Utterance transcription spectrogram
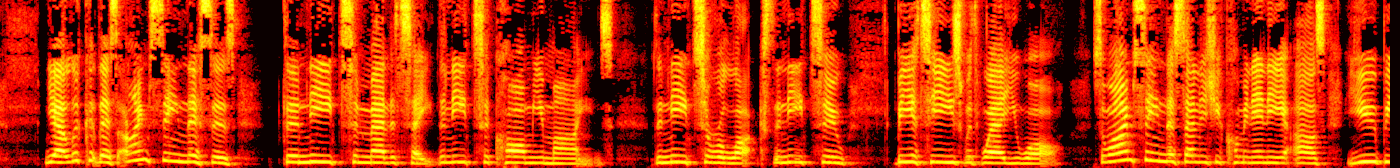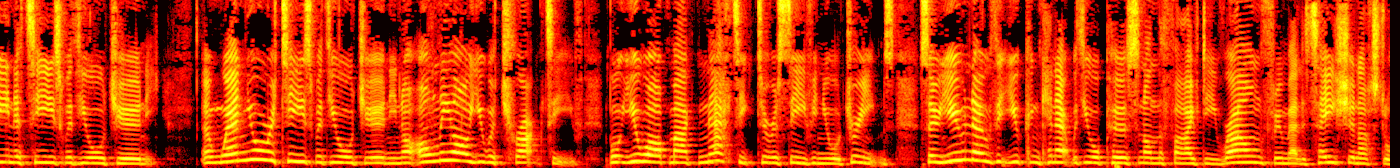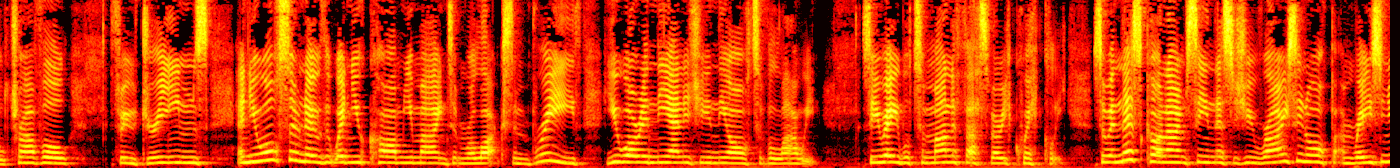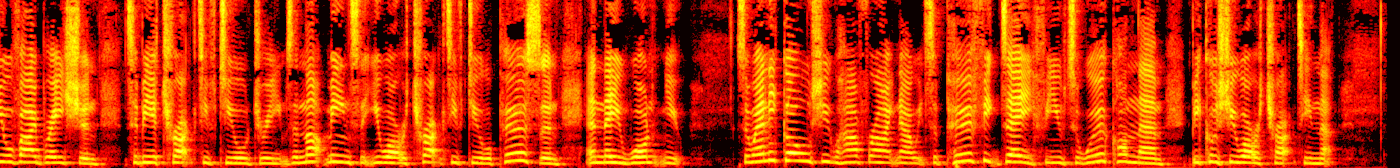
Yeah, look at this. I'm seeing this as the need to meditate, the need to calm your mind, the need to relax, the need to be at ease with where you are. So I'm seeing this energy coming in here as you being at ease with your journey. And when you're at ease with your journey, not only are you attractive, but you are magnetic to receiving your dreams. So you know that you can connect with your person on the 5D realm through meditation, astral travel, through dreams. And you also know that when you calm your mind and relax and breathe, you are in the energy and the art of allowing. So you're able to manifest very quickly. So in this card, I'm seeing this as you rising up and raising your vibration to be attractive to your dreams. And that means that you are attractive to your person and they want you. So any goals you have right now, it's a perfect day for you to work on them because you are attracting them.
